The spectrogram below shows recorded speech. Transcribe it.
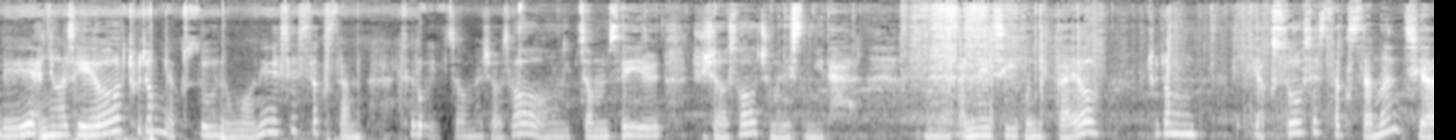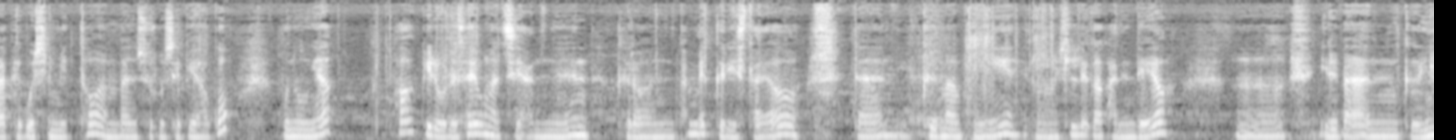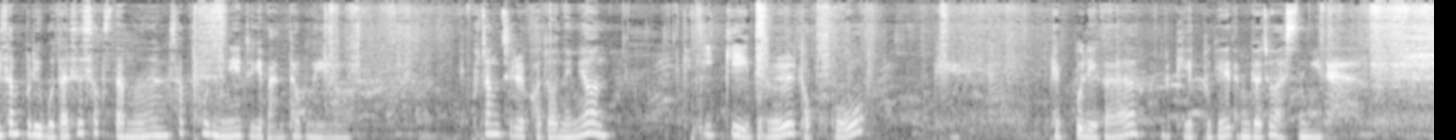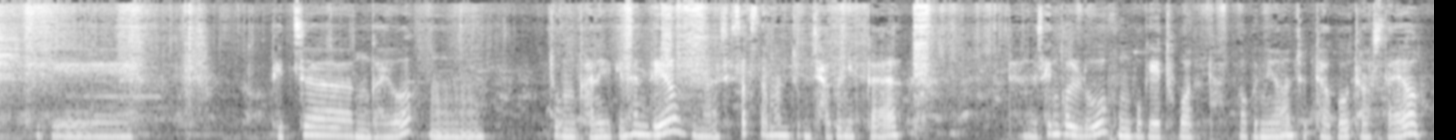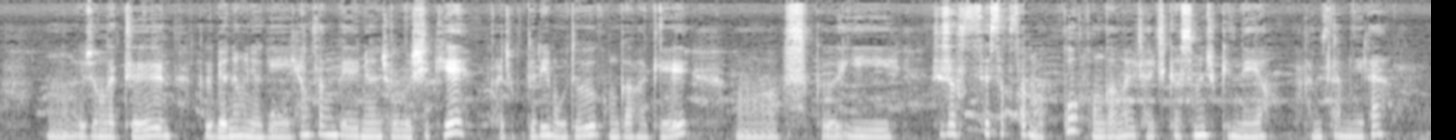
네, 안녕하세요. 초정약수 농원의 새싹쌈 새로 입점하셔서 어, 입점 세일 주셔서 주문했습니다. 음, 안내지 보니까요. 초정약수 새싹쌈은 지하 150m 안반수로 재배하고 무농약 화학비료를 사용하지 않는 그런 판매글이 있어요. 일단 이 글만 보니 어, 신뢰가 가는데요. 어, 일반 그 인삼뿌리보다 새싹쌈은 사포닌이 되게 많다고 해요. 포장지를 걷어내면 이끼 이불을 덮고 이렇게 백뿌리가 이렇게 예쁘게 담겨져 왔습니다. 이게 대짜인가요? 어, 좀 가늘긴 한데요. 아마 새싹쌈은 좀 작으니까 생걸로 공복에 두 번 먹으면 좋다고 들었어요. 어, 요즘 같은 그 면역력이 향상되면 좋을 시기에 가족들이 모두 건강하게 어, 그이 새싹, 새싹쌈 먹고 건강을 잘 지켰으면 좋겠네요. 감사합니다.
